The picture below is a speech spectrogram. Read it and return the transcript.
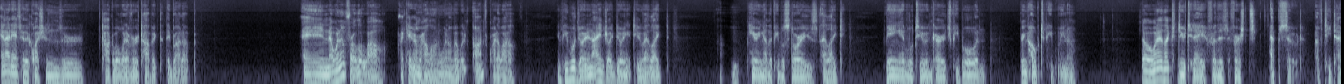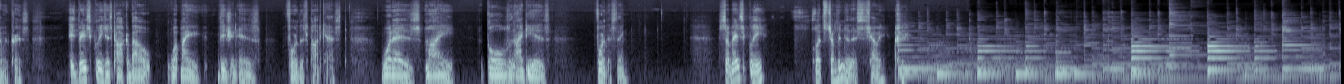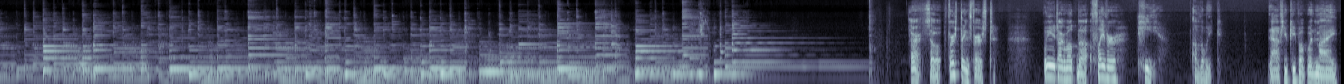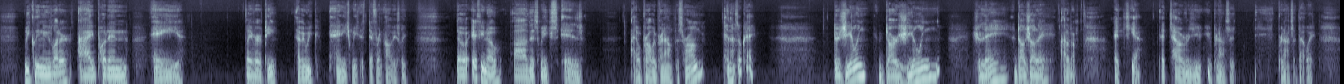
And I'd answer their questions or talk about whatever topic that they brought up. And I went on for a little while. I can't remember how long it went on, but it went on for quite a while. And people enjoyed it, and I enjoyed doing it too. I liked um, hearing other people's stories. I liked being able to encourage people and bring hope to people, you know. So, what I'd like to do today for this first episode of Tea Time with Chris is basically just talk about what my vision is for this podcast. What is my goals and ideas for this thing? So basically, let's jump into this, shall we? first things first, we need to talk about the flavor tea of the week. Now, if you keep up with my weekly newsletter, I put in a flavor of tea every week, and each week is different, obviously. So, if you know, uh, this week's is, I will probably pronounce this wrong, and that's okay. Darjeeling, Darjeeling Gelée, Darjeeling. I don't know. It's yeah, it's however you, you pronounce it. you Pronounce it that way.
